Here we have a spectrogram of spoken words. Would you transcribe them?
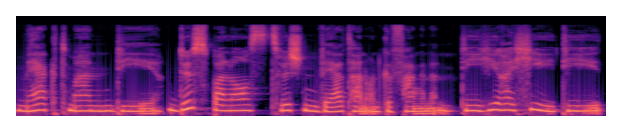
merkt man die Dysbalance zwischen Wärtern und Gefangenen. Die Hierarchie, die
